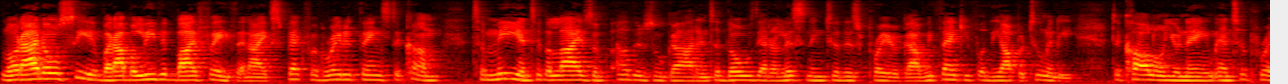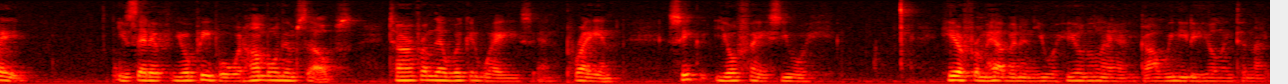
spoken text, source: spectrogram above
Lord, I don't see it, but I believe it by faith, and I expect for greater things to come to me and to the lives of others, oh God, and to those that are listening to this prayer, God. We thank you for the opportunity to call on your name and to pray. You said if your people would humble themselves, turn from their wicked ways, and pray and seek your face, you will hear from heaven and you will heal the land. God, we need a healing tonight.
